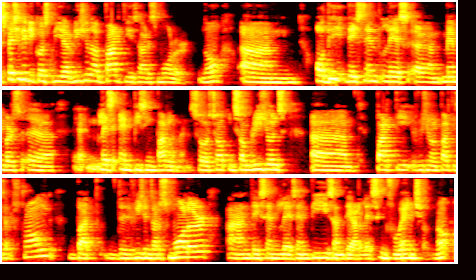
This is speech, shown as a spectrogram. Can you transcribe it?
especially because the regional parties are smaller, no, um, or they, they send less uh, members, uh, less MPs in parliament. So, so in some regions, um, party regional parties are strong, but the regions are smaller and they send less MPs and they are less influential, no.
